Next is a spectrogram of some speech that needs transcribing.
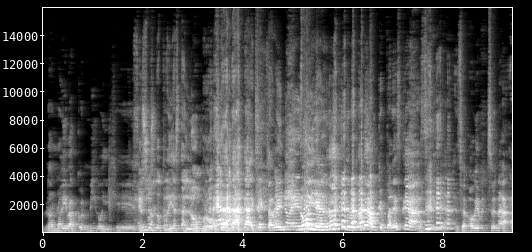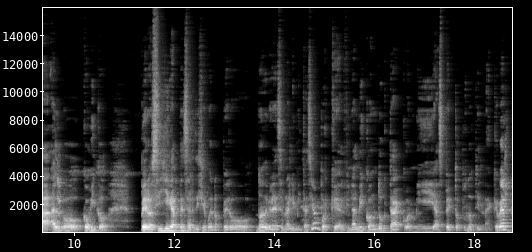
no, no, iba conmigo y dije... Jesús lo traía hasta el hombro. Exactamente. no, y de verdad, de verdad, aunque parezca así, obviamente suena a algo cómico, pero sí llegué a pensar, dije, bueno, pero no debería ser una limitación, porque al final mi conducta con mi aspecto, pues no tiene nada que ver.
